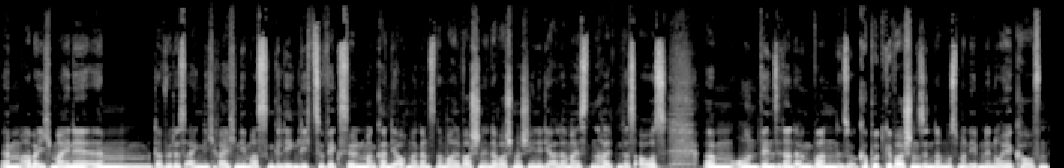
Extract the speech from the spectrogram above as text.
Ähm, aber ich meine, ähm, da würde es eigentlich reichen, die Masken gelegentlich zu wechseln. Man kann die auch mal ganz normal waschen in der Waschmaschine. Die allermeisten halten das aus. Ähm, und wenn sie dann irgendwann so kaputt gewaschen sind, dann muss man eben eine neue kaufen.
